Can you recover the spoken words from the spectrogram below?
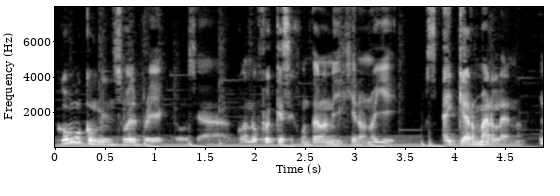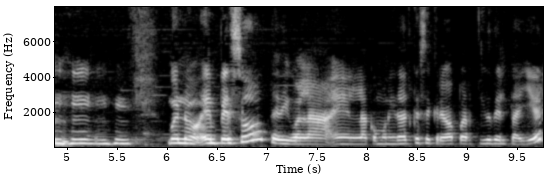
¿cómo comenzó el proyecto? O sea, ¿cuándo fue que se juntaron y dijeron, oye, pues hay que armarla, ¿no? Bueno, empezó, te digo, en la, en la comunidad que se creó a partir del taller.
